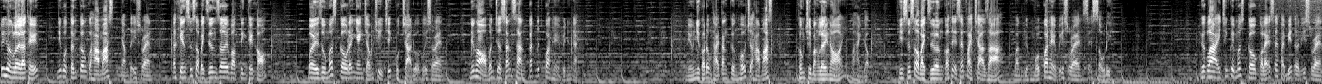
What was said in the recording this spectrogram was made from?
Tuy hưởng lợi là thế, nhưng cuộc tấn công của Hamas nhằm tới Israel đã khiến xứ sở Bạch Dương rơi vào tình thế khó. Bởi dù Moscow đã nhanh chóng chỉ trích cuộc trả đũa của Israel, nhưng họ vẫn chưa sẵn sàng cắt đứt quan hệ với nước này. Nếu như có động thái tăng cường hỗ trợ Hamas, không chỉ bằng lời nói mà hành động, thì xứ sở Bạch Dương có thể sẽ phải trả giá bằng việc mối quan hệ với Israel sẽ xấu đi. Ngược lại, chính quyền Moscow có lẽ sẽ phải biết ơn Israel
